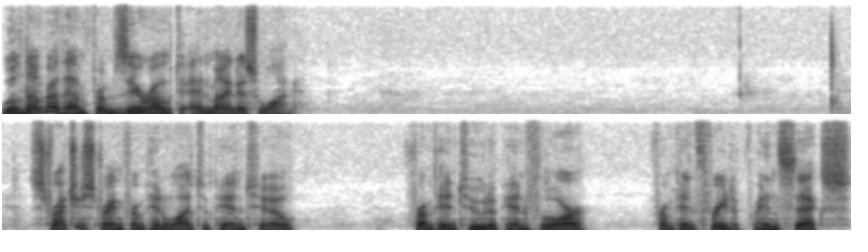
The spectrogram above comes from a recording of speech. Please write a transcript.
We'll number them from 0 to n minus 1. Stretch a string from pin 1 to pin 2, from pin 2 to pin 4, from pin 3 to pin 6,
